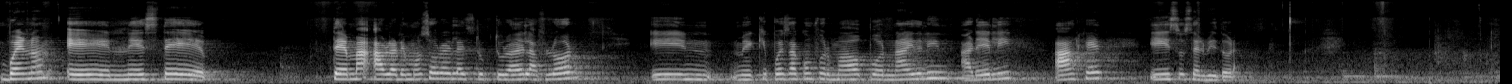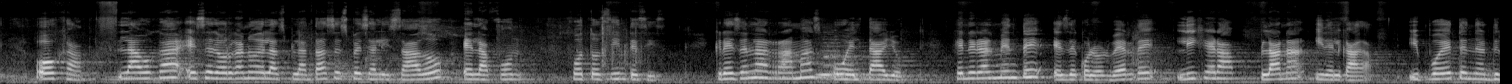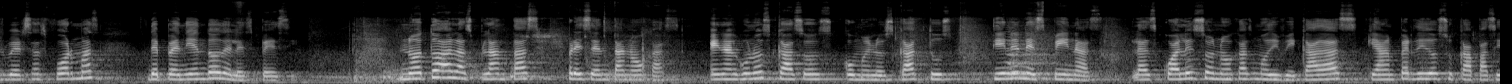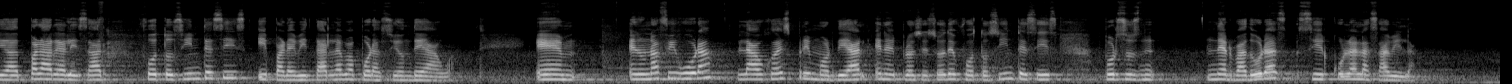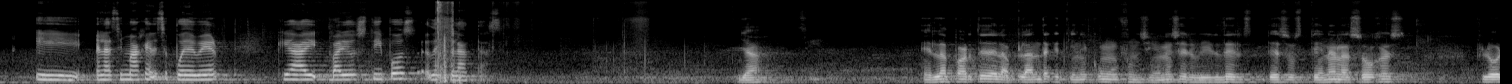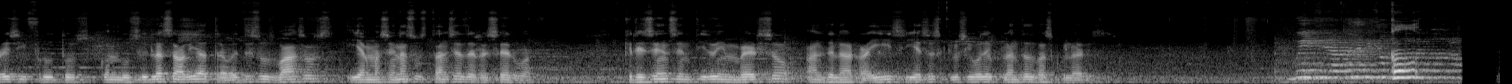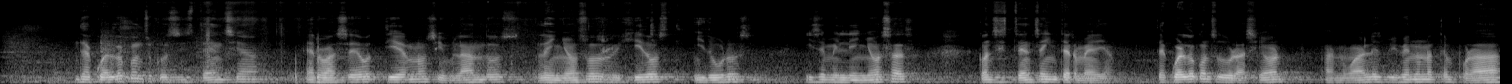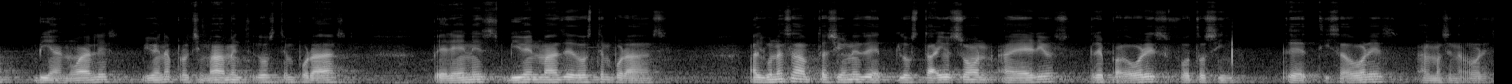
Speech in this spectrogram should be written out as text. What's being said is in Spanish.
Bueno, en este tema hablaremos sobre la estructura de la flor y mi equipo está conformado por Naidelin, Areli, Ángel y su servidora. Hoja. La hoja es el órgano de las plantas especializado en la fotosíntesis. Crece en las ramas o el tallo. Generalmente es de color verde, ligera, plana y delgada y puede tener diversas formas dependiendo de la especie. No todas las plantas presentan hojas. En algunos casos, como en los cactus, tienen espinas, las cuales son hojas modificadas que han perdido su capacidad para realizar fotosíntesis y para evitar la evaporación de agua. Em, en una figura, la hoja es primordial en el proceso de fotosíntesis por sus nervaduras circula la sábila. Y en las imágenes se puede ver que hay varios tipos de plantas. Ya. Sí. Es la parte de la planta que tiene como función servir de, de sostén a las hojas, flores y frutos, conducir la savia a través de sus vasos y almacena sustancias de reserva. Crece en sentido inverso al de la raíz y es exclusivo de plantas vasculares. De acuerdo con su consistencia, herbáceo tiernos y blandos, leñosos, rígidos y duros, y semileñosas, consistencia intermedia. De acuerdo con su duración, anuales viven una temporada, bianuales viven aproximadamente dos temporadas, perennes viven más de dos temporadas. Algunas adaptaciones de los tallos son aéreos, trepadores, fotosintetizadores, almacenadores.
